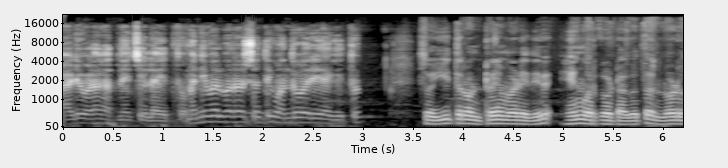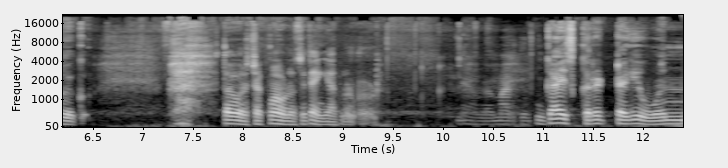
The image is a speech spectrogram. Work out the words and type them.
ಗಾಡಿ ಒಳಗೆ ಹದಿನೈದು ಚೀಲ ಇತ್ತು. ಮನಿ ಮೇಲೆ ಬರೋ ಅಷ್ಟೊತ್ತಿಗೆ ಒಂದೂವರೆ ಆಗಿತ್ತು. ಸೊ ಈ ಥರ ಒಂದು ಟ್ರೈ ಮಾಡಿದ್ದೀವಿ ಹೆಂಗೆ ವರ್ಕೌಟ್ ಆಗುತ್ತೋ ನೋಡಬೇಕು. ತಗೋರಿ ಚೆಕ್ ಮಾಡೋಣ ಸತಿ ಹಂಗೆ ಅಪ್ಲೋಡ್ ಮಾಡೋಣ ಗಾಯ್ಸ್ ಕರೆಕ್ಟಾಗಿ ಒಂದು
